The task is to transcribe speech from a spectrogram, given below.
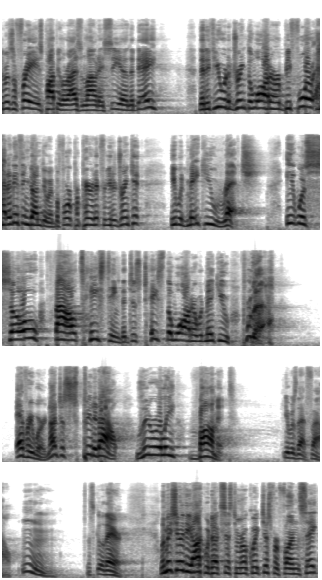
There was a phrase popularized in Laodicea in the day that if you were to drink the water before it had anything done to it, before it prepared it for you to drink it, it would make you retch. It was so foul tasting that just taste the water would make you everywhere. Not just spit it out, literally vomit. It was that foul. Hmm. Let's go there. Let me show you the aqueduct system real quick, just for fun's sake.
